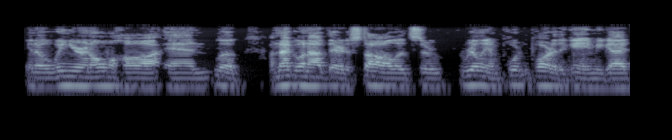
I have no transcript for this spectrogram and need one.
you know when you're in Omaha and look, I'm not going out there to stall. It's a really important part of the game. You got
